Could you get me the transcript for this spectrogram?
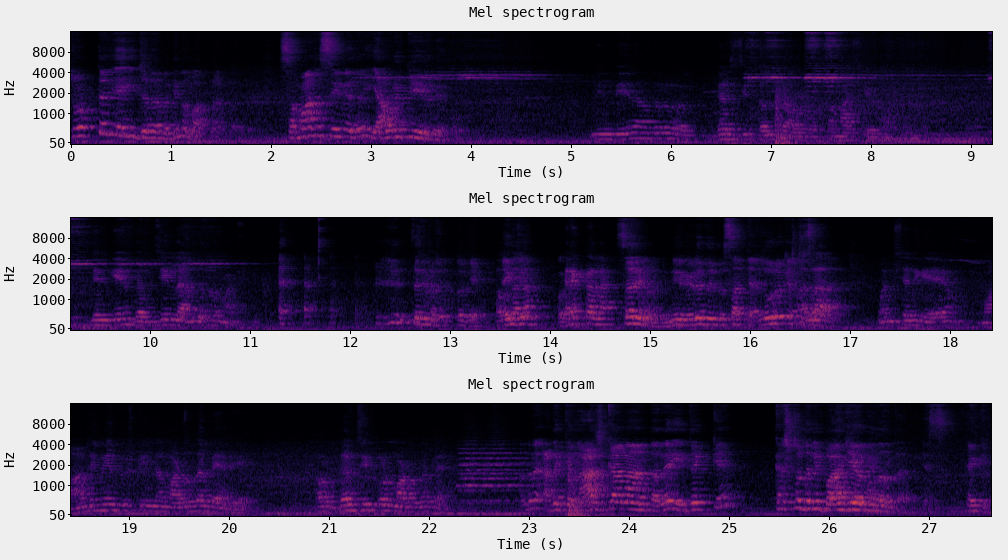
ಟೋಟಲಿ ಆಗಿ ಜನರ ಬಗ್ಗೆ ನಾವು ಮಾತಾಡ್ತಾರೆ ಸಮಾಜ ಸೇವೆ ಅಂದ್ರೆ ಯಾವ ರೀತಿ ಇರಬೇಕು? ನಿಮ್ದೇನಾದರೂ ಗರ್ಜಿತ್ತಂದ್ರೆ ಅವರು ಸಮಾಜ ಸೇವೆ ಮಾಡ್ತಾರೆ? ನಿಮ್ಗೇನು ಗರ್ಜಿಲ್ಲ ಅಂದ್ರೂ ಮಾಡಿ. ಸರಿ ಮೇಡಮ್ ಓಕೆ ಕರೆಕ್ಟ್ ಅಲ್ಲ? ಸರಿ ಮೇಡಮ್ ನೀವು ಹೇಳಿದ್ದು ಸತ್ಯ. ನೂರಕ್ಕೆ ಅಲ್ಲ. ಮನುಷ್ಯನಿಗೆ ಮಾನವೀಯ ದೃಷ್ಟಿಯಿಂದ ಮಾಡೋದೇ ಬೇರೆ, ಅವ್ರು ಗರ್ಜಿಟ್ಕೊಂಡು ಮಾಡೋದೇ ಬೇರೆ. ಅಂದ್ರೆ ಅದಕ್ಕೆ ರಾಜಕಾರಣ ಅಂತಾರೆ ಇದಕ್ಕೆ ಕಷ್ಟದಲ್ಲಿ ಭಾಗಿಯಾಗೋದು ಅಂತಾರೆ ಎಸ್ ಥ್ಯಾಂಕ್ ಯು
